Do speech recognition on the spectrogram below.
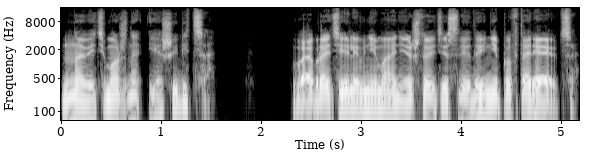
Но ведь можно и ошибиться. Вы обратили внимание, что эти следы не повторяются?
